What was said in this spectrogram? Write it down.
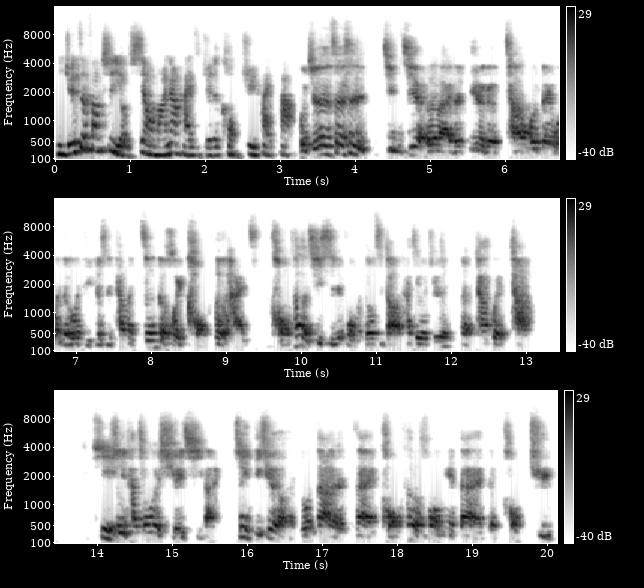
你觉得这方式有效吗？让孩子觉得恐惧、害怕？我觉得这是。紧接而来的第二个常会被问的问题就是，他们真的会恐吓孩子？恐吓其实我们都知道，他就会觉得，呃，他会怕，是，所以他就会学起来。所以的确有很多大人在恐吓后面带来的恐惧，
